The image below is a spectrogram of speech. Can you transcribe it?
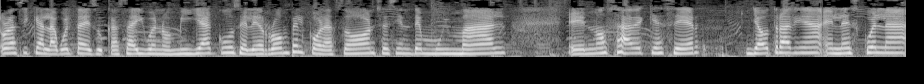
ahora sí que- a la vuelta de su casa y bueno, Miyako se le rompe el corazón, se siente muy mal, eh, no sabe qué hacer. Ya otra día en la escuela,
